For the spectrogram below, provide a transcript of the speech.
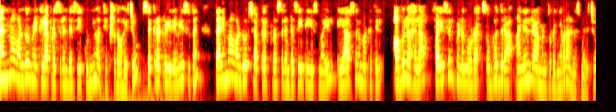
നന്മ വണ്ടൂർ മേഖലാ പ്രസിഡന്റ് സി കുഞ്ഞു അധ്യക്ഷത വഹിച്ചു. Secretary Ravi Sudhan Thanima Wandoor chapter president C T Ismail Yasir Madathil Abul Ahala ഫൈസൽ പിണങ്ങോട് സുഭദ്ര അനിൽ രാമൻ തുടങ്ങിയവർ അനുസ്മരിച്ചു.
